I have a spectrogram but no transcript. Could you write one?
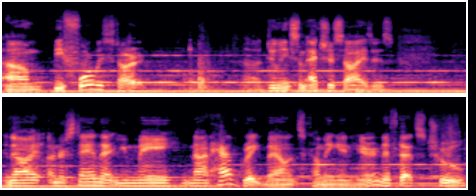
Um, before we start uh, doing some exercises, now I understand that you may not have great balance coming in here, and if that's true,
